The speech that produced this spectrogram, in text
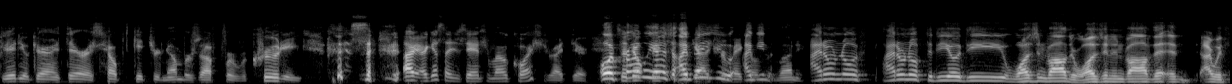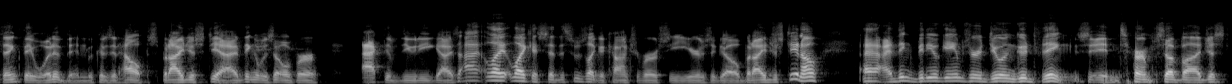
video game right there has helped get your numbers up for recruiting. so I, I, guess I just answered my own question right there. Oh, it so probably has. I bet you. I mean, I don't know if I don't know if the DoD was involved or wasn't involved. It, I would think they would have been because it helps. But I just, yeah, I think it was over active duty guys. I like, like I said, this was like a controversy years ago. But I just, you know, I, I think video games are doing good things in terms of uh, just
